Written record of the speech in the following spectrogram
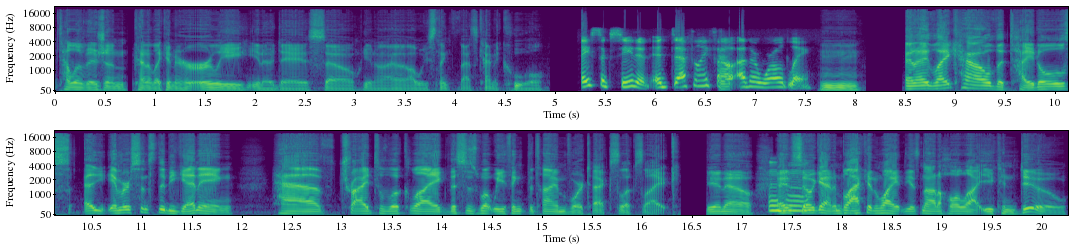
television, kind of like in her early, you know, days. So, you know, I always think that's kind of cool. They succeeded. It definitely felt otherworldly. hmm And I like how the titles, uh, ever since the beginning, have tried to look like this is what we think the time vortex looks like, you know? And so again, in black and white, there's not a whole lot you can do,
